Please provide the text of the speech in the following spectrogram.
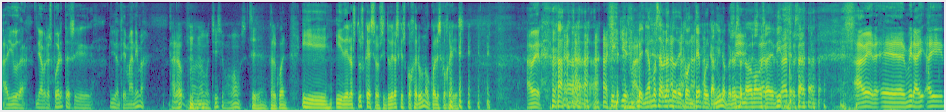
ayuda y abres puertas y, y encima anima. Claro, no, no, muchísimo, vamos. Sí, sí, tal cual. Y, y de los tus quesos, si tuvieras que escoger uno, ¿cuál escogerías? A ver. ¿A quién quieres más? Veníamos hablando de Conté por el camino, pero Sí, eso no lo vamos a exacto, decir. exacto, exacto. A ver, eh, mira, hay, hay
